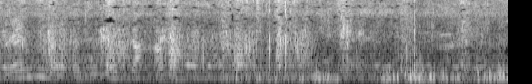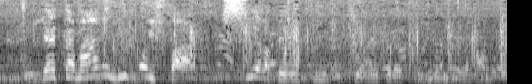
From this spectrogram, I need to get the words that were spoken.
Prendi nota Giulietta Amare. Giulietta Amare lì puoi fare sia l'aperitivo che anche la tua.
